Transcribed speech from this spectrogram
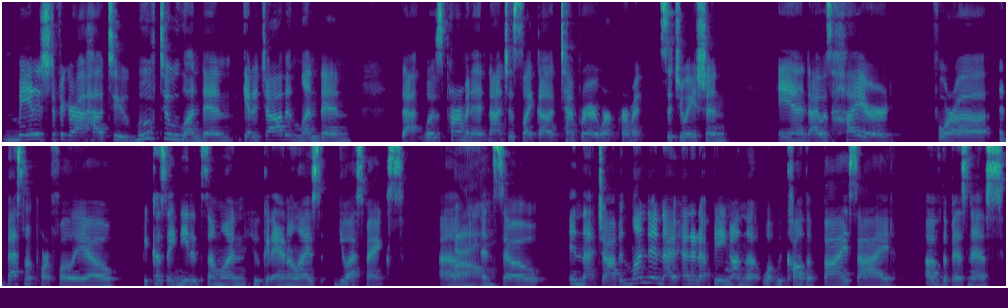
managed to figure out how to move to London, get a job in London that was permanent, not just like a temporary work permit situation. And I was hired for a investment portfolio because they needed someone who could analyze US banks. Um, wow. And so in that job in London, I ended up being on the what we call the buy side of the business.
